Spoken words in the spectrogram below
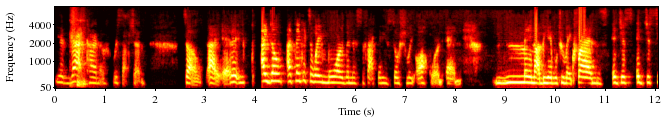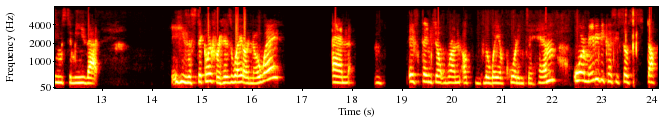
You're that kind of reception. So I, I don't. I think it's a way more than just the fact that he's socially awkward and may not be able to make friends. It just, it just seems to me that he's a stickler for his way or no way. And if things don't run the way according to him, or maybe because he's so stuck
